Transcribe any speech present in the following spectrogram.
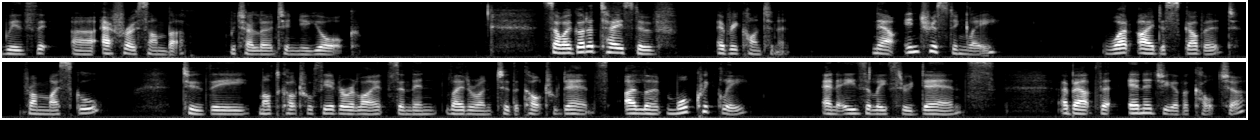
with uh, Afro Samba, which I learnt in New York. So I got a taste of every continent. Now, interestingly, what I discovered from my school to the Multicultural Theatre Alliance and then later on to the Cultural Dance, I learnt more quickly and easily through dance about the energy of a culture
